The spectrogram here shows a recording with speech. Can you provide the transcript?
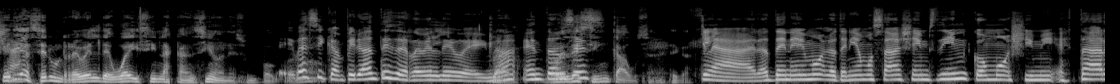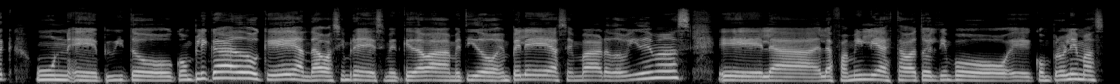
Quería ser un rebelde güey sin las canciones, un poco. Eh, ¿no? Básica, pero antes de Rebelde Way, ¿no? Claro, Entonces, Rebelde sin causa, en este caso. claro, tenemos, lo teníamos a James Dean como Jimmy Stark, un eh, pibito complicado que andaba siempre, se me quedaba metido en peleas, en bardo y demás. Eh, la, la familia estaba todo el tiempo eh, con problemas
